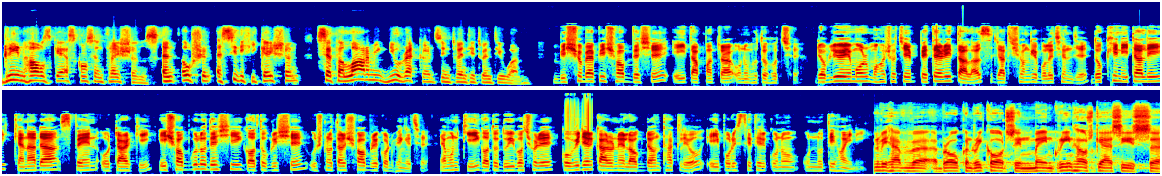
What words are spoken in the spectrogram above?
greenhouse gas concentrations, and ocean acidification set alarming new records in 2021. বিশ্বব্যাপী সব দেশে এই তাপমাত্রা অনুভূত হচ্ছে। ডব্লিউএমওর মহাসচিব পেতেরি তালাস জাতিসংঘে বলেছেন যে দক্ষিণ ইটালি কানাডা স্পেন ও টার্কি এই সবগুলো দেশই গত গ্রীষ্মে উষ্ণতার সব রেকর্ড ভেঙেছে। এমনকি গত দুই বছরে কোভিডের কারণে লকডাউন থাকলেও এই পরিস্থিতির কোনো উন্নতি হয়নি। We have uh, broken records in main greenhouse gases, uh,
